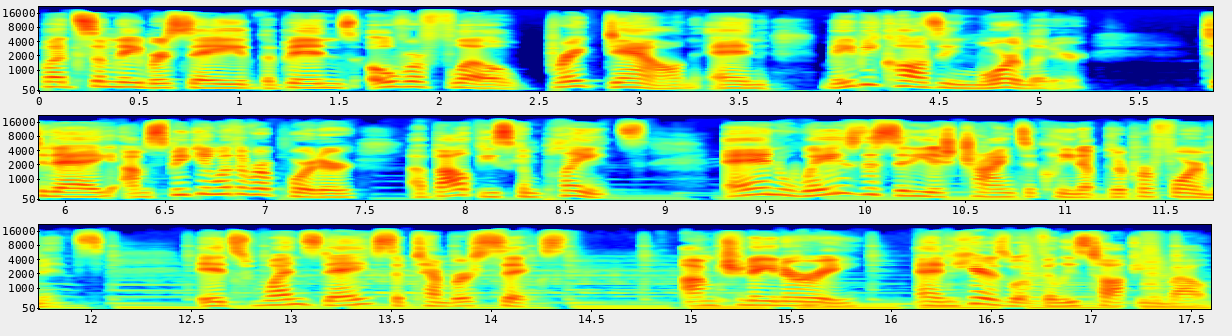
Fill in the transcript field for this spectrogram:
But some neighbors say the bins overflow, break down, and may be causing more litter. Today, I'm speaking with a reporter about these complaints and ways the city is trying to clean up their performance. It's Wednesday, September 6th. I'm Trenae Nuri, and here's what Philly's talking about.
